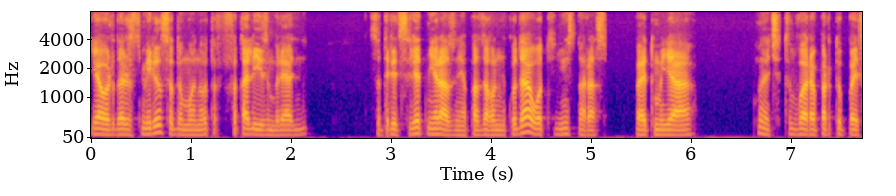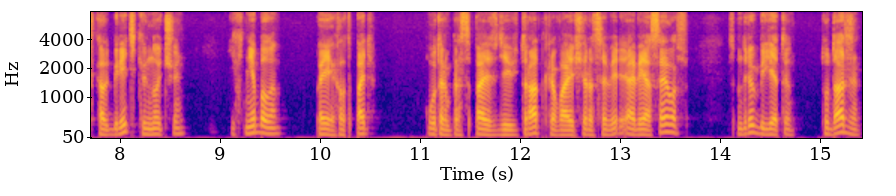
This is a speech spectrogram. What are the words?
я уже даже смирился, думаю, ну это фатализм реально. За 30 лет ни разу не опоздал никуда, вот единственный раз. Поэтому я, значит, в аэропорту поискал билетики ночью, их не было, поехал спать. Утром просыпаюсь в 9 утра, открываю еще раз ави- Aviasales, смотрю билеты туда же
